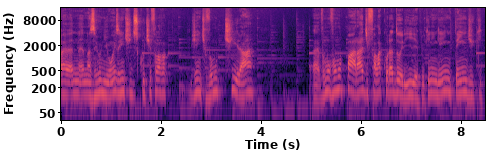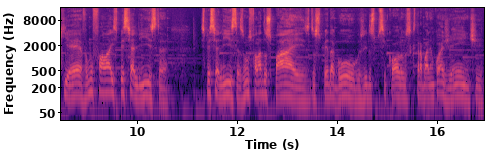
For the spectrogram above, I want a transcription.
eh, nas reuniões a gente discutia e falava: gente, vamos tirar. Eh, vamos, vamos parar de falar curadoria, porque ninguém entende o que, que é. Vamos falar especialista, especialistas, vamos falar dos pais, dos pedagogos e dos psicólogos que trabalham com a gente.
